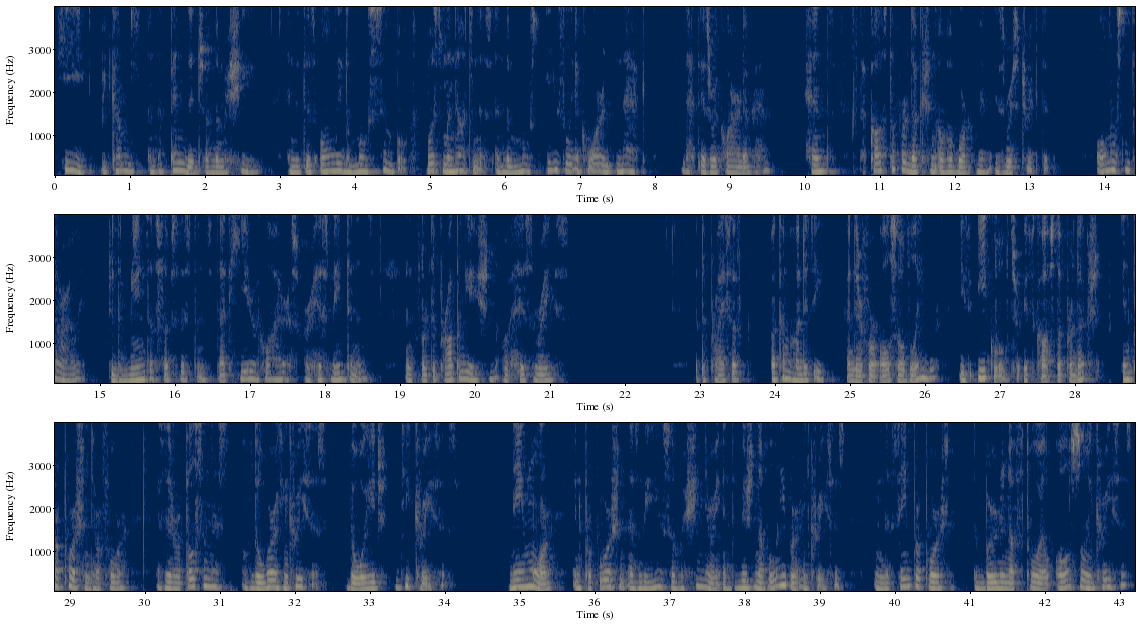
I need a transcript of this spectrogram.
He becomes an appendage of the machine and it is only the most simple, most monotonous, and the most easily acquired knack that is required of him. Hence, the cost of production of a workman is restricted, almost entirely, to the means of subsistence that he requires for his maintenance and for the propagation of his race. But the price of a commodity, and therefore also of labor, is equal to its cost of production. In proportion, therefore, as the repulsiveness of the work increases, the wage decreases. Nay, more, in proportion as the use of machinery and division of labor increases, in the same proportion the burden of toil also increases,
